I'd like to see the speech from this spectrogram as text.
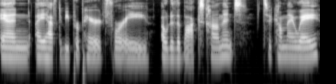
and I have to be prepared for a out of the box comment to come my way.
